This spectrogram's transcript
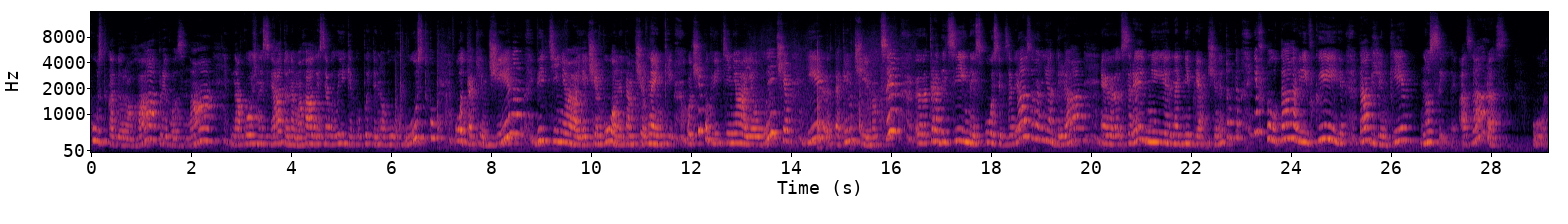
Хустка дорога, привозна. На кожне свято намагалися велике купити нову хустку. От таким чином відтіняє червоний, там чорненький очіпок, відтіняє обличчя і таким чином. Це е, традиційний спосіб зав'язування для е, середньої Надніпрянщини. Тобто і в Полтаві, і в Києві так жінки носили. А зараз, от,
